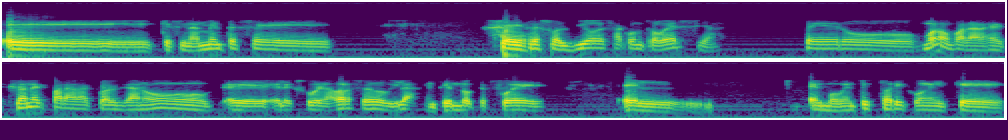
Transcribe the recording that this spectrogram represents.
eh, que finalmente se, se resolvió esa controversia pero bueno, para las elecciones para las cuales ganó eh, el exgobernador Acevedo Vilá, entiendo que fue el, el momento histórico en el que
